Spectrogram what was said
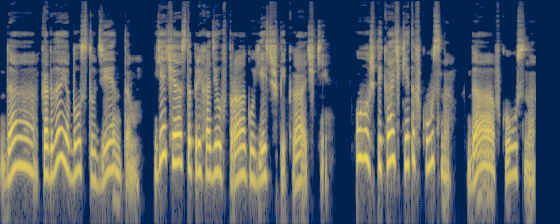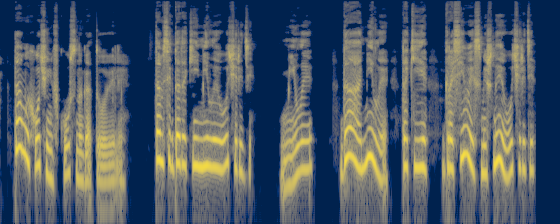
Да, когда я был студентом, я часто приходил в Прагу есть шпикачки. О, шпикачки, это вкусно. Да, вкусно. Там их очень вкусно готовили. Там всегда такие милые очереди. Милые? Да, милые. Такие красивые смешные очереди.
